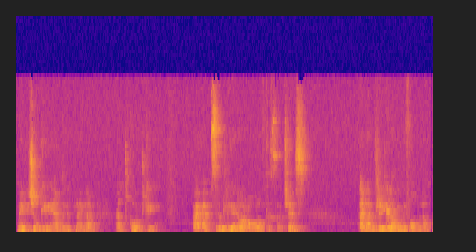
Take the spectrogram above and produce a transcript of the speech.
Mary Jo K and the lip liner, and Kourt K. I absolutely adore all of the swatches and I'm really loving the formula.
